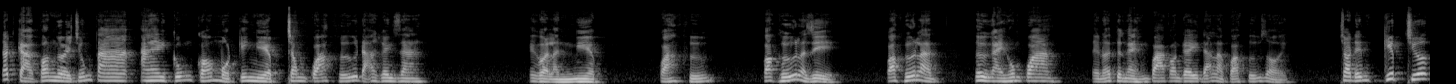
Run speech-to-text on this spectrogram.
tất cả con người chúng ta ai cũng có một cái nghiệp trong quá khứ đã gây ra. Cái gọi là nghiệp quá khứ. Quá khứ là gì? Quá khứ là từ ngày hôm qua thầy nói từ ngày hôm qua con gây đã là quá khứ rồi cho đến kiếp trước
